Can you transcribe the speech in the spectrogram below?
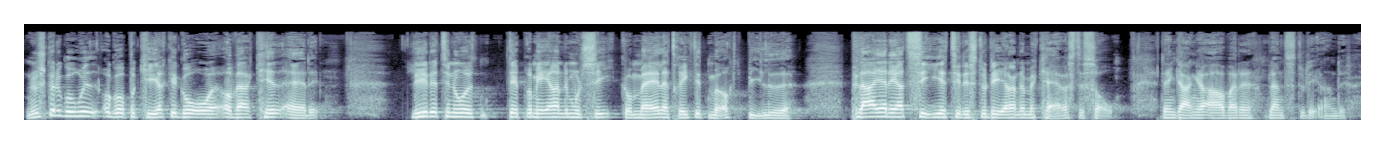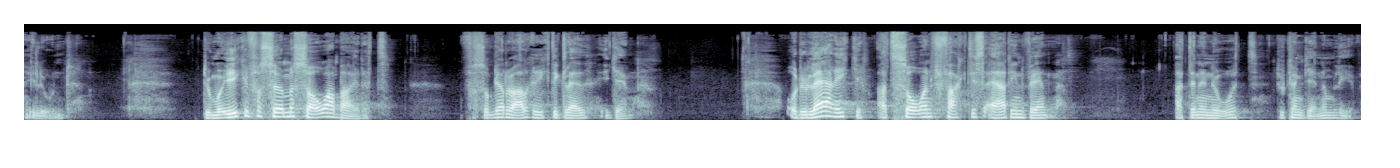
Nu skal du gå ud og gå på kirkegård og være ked af det. Lytte til noget deprimerende musik og male et rigtigt mørkt billede. Plejer det at sige til de studerende med kærestesorg, dengang jeg arbejdede blandt studerende i Lund. Du må ikke forsømme sovarbejdet, for så bliver du aldrig rigtig glad igen. Og du lærer ikke, at sorgen faktisk er din ven. At den er noget, du kan gennemleve.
